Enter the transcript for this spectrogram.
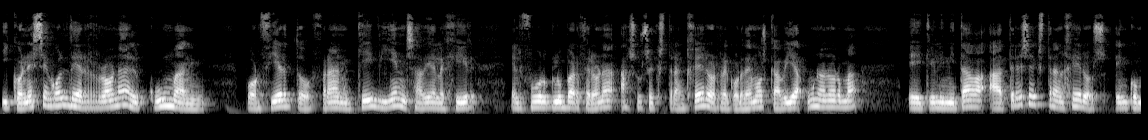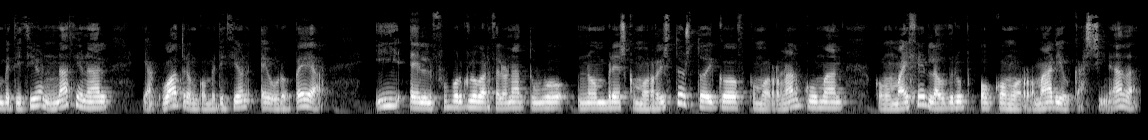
y con ese gol de Ronald Koeman. Por cierto, Fran, qué bien sabía elegir el Club Barcelona a sus extranjeros. Recordemos que había una norma eh, que limitaba a tres extranjeros en competición nacional y a cuatro en competición europea. Y el Club Barcelona tuvo nombres como Risto Stoikov, como Ronald Koeman, como Michael Laudrup o como Romario, casi nada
